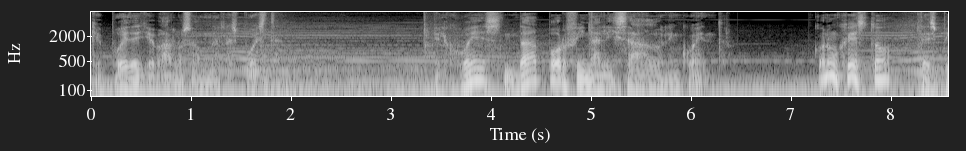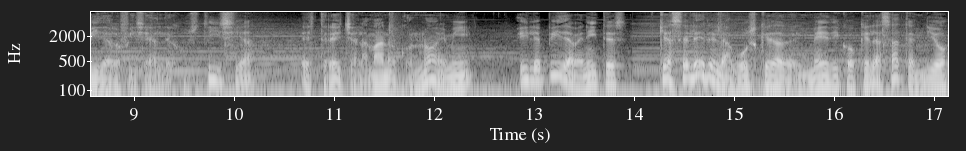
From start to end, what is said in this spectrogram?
que puede llevarlos a una respuesta. El juez da por finalizado el encuentro. Con un gesto, despide al oficial de justicia, estrecha la mano con Noemí y le pide a Benítez que acelere la búsqueda del médico que las atendió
